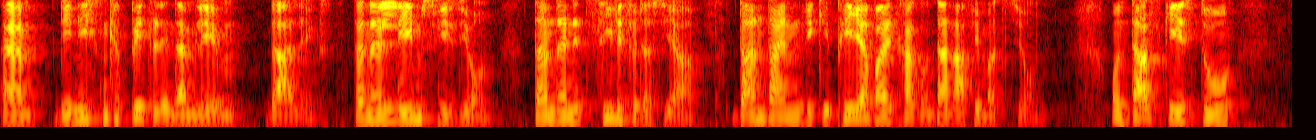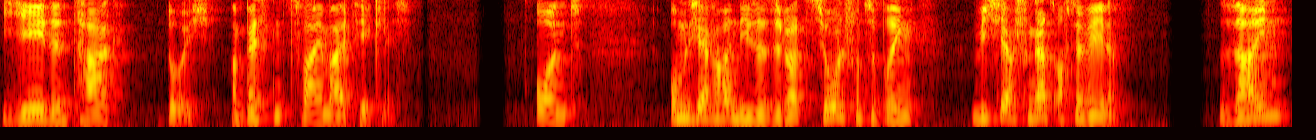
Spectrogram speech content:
ähm, die nächsten Kapitel in deinem Leben darlegst. Dann deine Lebensvision. Dann deine Ziele für das Jahr. Dann deinen Wikipedia-Beitrag und dann Affirmation. Und das gehst du jeden Tag durch. Am besten zweimal täglich. Und um dich einfach in diese Situation schon zu bringen, wie ich ja schon ganz oft erwähne, sein,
